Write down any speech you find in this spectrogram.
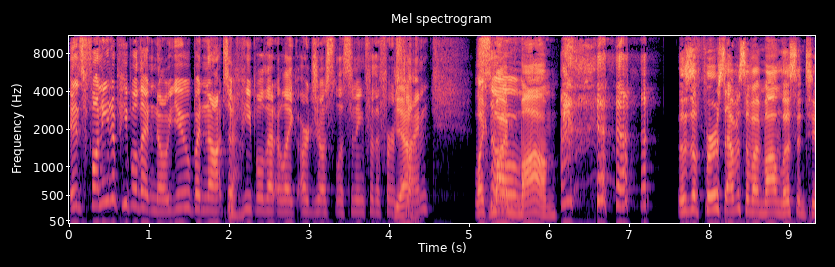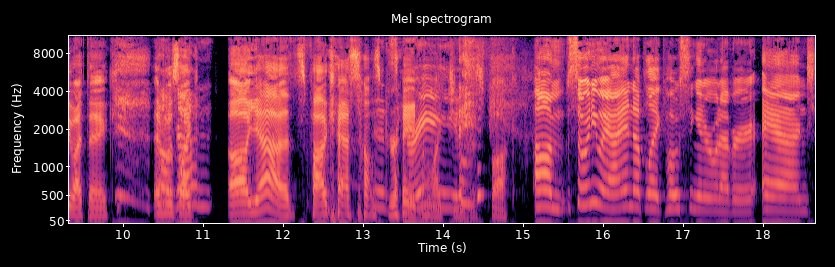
It's funny to people that know you, but not to Yeah. people that are like are just listening for the first Yeah. time. Like my mom. this is the first episode my mom listened to, I think, and Oh, was like, "Oh yeah, this podcast sounds It's great." I'm like. Jesus fuck. Um, so anyway, I end up like posting it or whatever, and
